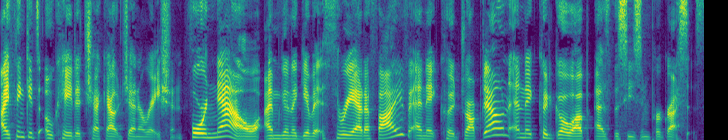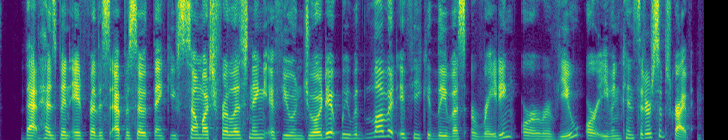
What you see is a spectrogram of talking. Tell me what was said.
I think it's okay to check out Generation. For now, I'm going to give it three out of five, and it could drop down and it could go up as the season progresses that has been it for this episode. Thank you so much for listening. If you enjoyed it, we would love it if you could leave us a rating or a review or even consider subscribing.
